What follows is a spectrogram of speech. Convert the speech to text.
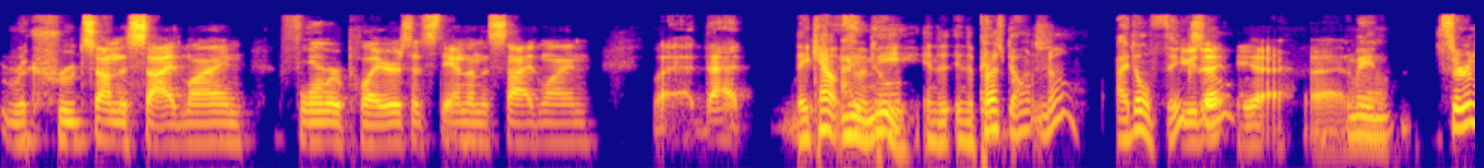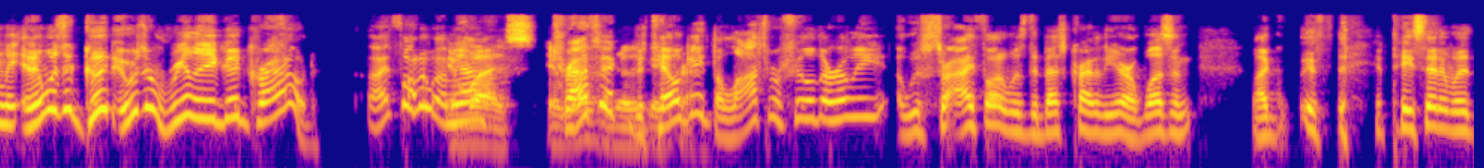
recruits on the sideline, former players that stand on the sideline? That They count I you and me in the in the I press don't box. know. I don't think do so. they? Yeah, I, I mean, know. certainly, and it was a good. It was a really good crowd. I thought it. I mean, it was It was traffic, really the tailgate, crowd. the lots were filled early. It was. I thought it was the best crowd of the year. It wasn't like if if they said it was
